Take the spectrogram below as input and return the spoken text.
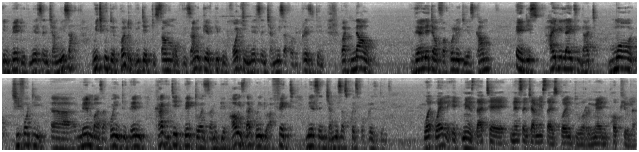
in bed with nelson chamisa which could have contributed to some of the zanu pf people voting nelson chamisa for the president but now their letter of apology has come and is highly likely that more g40 uh, members are going to then gravitate back towards zanupf how is that going to affect nelson chamisa's quest for president well it means that uh, nelson chamisa is going to remain popular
